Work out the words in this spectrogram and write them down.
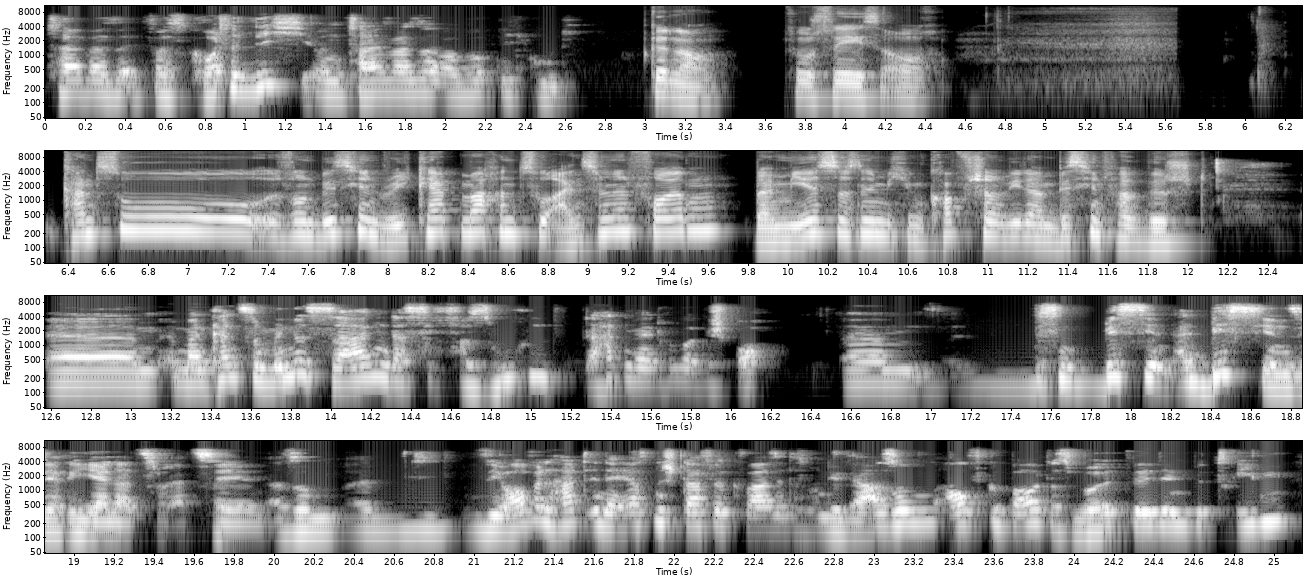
teilweise etwas grottelig und teilweise aber wirklich gut. Genau, so sehe ich es auch. Kannst du so ein bisschen Recap machen zu einzelnen Folgen? Bei mir ist das nämlich im Kopf schon wieder ein bisschen verwischt. Ähm, man kann zumindest sagen, dass sie versuchen, da hatten wir ja drüber gesprochen, ähm, bisschen, bisschen, ein bisschen serieller zu erzählen. Also äh, The Orville hat in der ersten Staffel quasi das Universum aufgebaut, das Worldbuilding betrieben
